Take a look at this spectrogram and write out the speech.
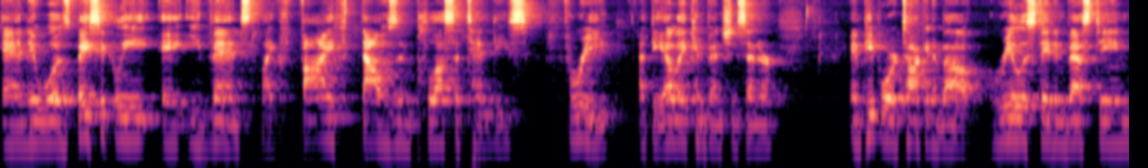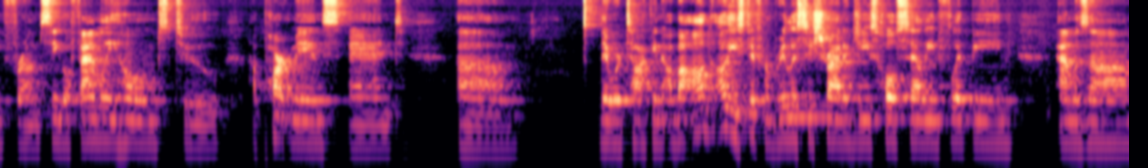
And it was basically a event, like 5,000 plus attendees, free at the LA Convention Center. And people were talking about real estate investing from single family homes to apartments and um, they were talking about all, all these different real estate strategies, wholesaling, flipping, Amazon,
